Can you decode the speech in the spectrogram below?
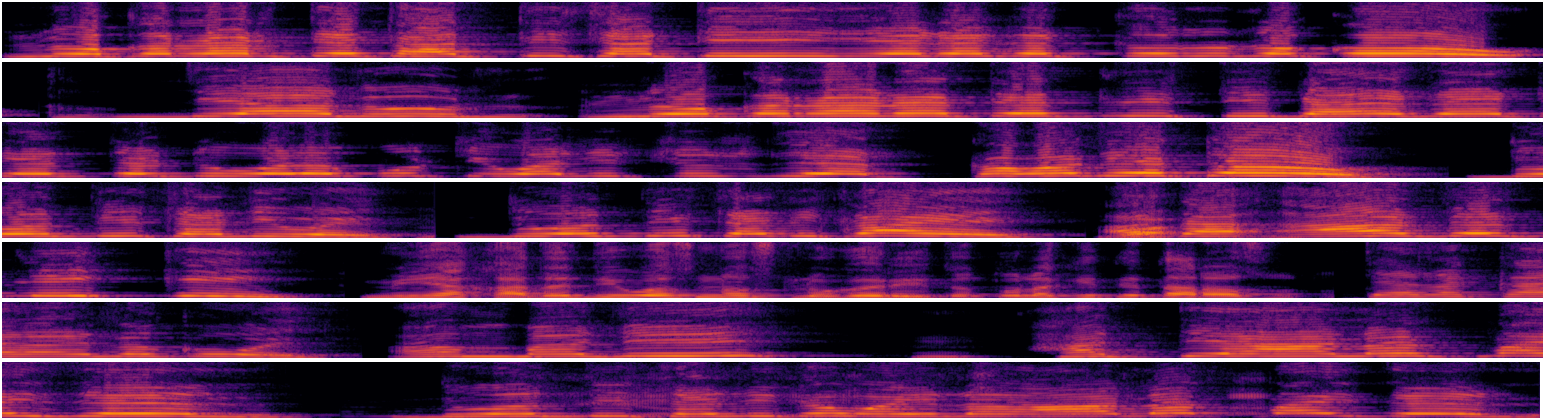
लोक रडतेत हत्तीसाठी येण्यागत करू नको. दे आणून. लोक रडतात नुसती धाय धाय त्यांचं डोळं मोठीवाली सुजल्यात. कवा देतो? दोन दिवसांनी होय दोन दिवसांनी काय? आता आजच निघ की मी एखादा दिवस नसलो घरी तर तुला किती त्रास होतो? त्याला कळायला नको होय. अंबाजी. हत्ती आलाच पाहिजे. दोन दिवसांनी का व्हायला आलाच पाहिजे.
